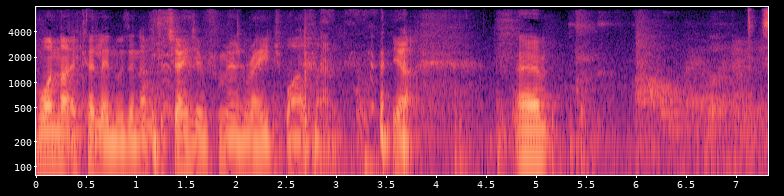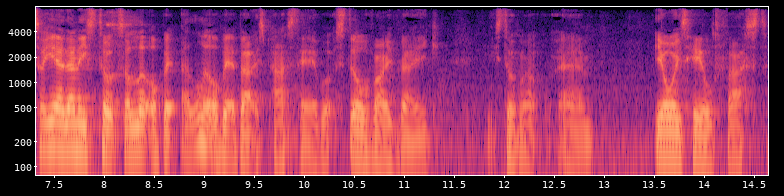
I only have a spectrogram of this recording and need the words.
One night of cuddling was enough to change him from an enraged wild man. Yeah. Um, so yeah, then he talks a little bit, a little bit about his past here, but still very vague. He's talking about um, he always healed fast,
